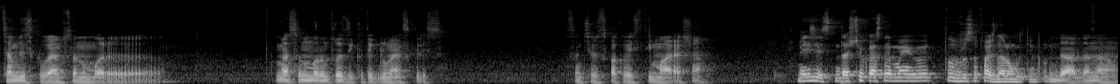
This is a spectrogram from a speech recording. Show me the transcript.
ți-am zis că voiam să număr uh, Vreau să număr într-o zi câte glume am scris. Să încerc să fac o estimare așa. Mi-ai zis, dar știu că asta mai tot vrut să faci de-a lungul timpului. Da, dar n-am,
